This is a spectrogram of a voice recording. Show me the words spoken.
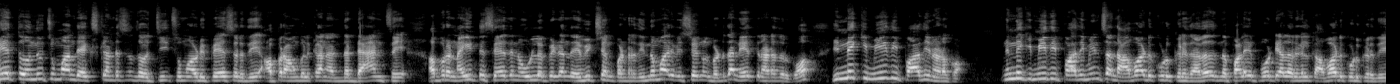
நேற்று வந்து சும்மா அந்த எக்ஸ் கண்டஸ்டன்ஸை வச்சு சும்மா அப்படி பேசுறது அப்புறம் அவங்களுக்கான அந்த டான்ஸு அப்புறம் நைட்டு சேதனை உள்ள போயிட்டு அந்த எவிக்ஷன் பண்ணுறது இந்த மாதிரி விஷயங்கள் மட்டும் தான் நேற்று நடந்திருக்கும். இன்னைக்கு மீதி பாதி நடக்கும். இன்னைக்கு மீதி பாதி மீன்ஸ் அந்த அவார்டு கொடுக்கறது. அதாவது இந்த பழைய போட்டியாளர்களுக்கு அவார்டு கொடுக்கறது.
